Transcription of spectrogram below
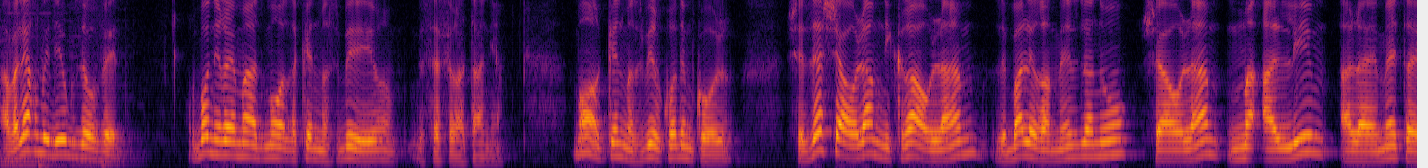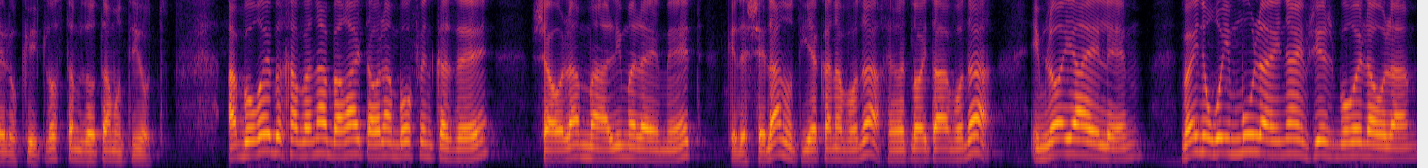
אבל איך בדיוק זה עובד? בואו נראה מה האדמו"ר הזקן מסביר בספר התניא. האדמו"ר הזקן מסביר קודם כל שזה שהעולם נקרא עולם, זה בא לרמז לנו שהעולם מעלים על האמת האלוקית, לא סתם זה אותם אותיות. הבורא בכוונה ברא את העולם באופן כזה, שהעולם מעלים על האמת, כדי שלנו תהיה כאן עבודה, אחרת לא הייתה עבודה. אם לא היה הלם, והיינו רואים מול העיניים שיש בורא לעולם,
